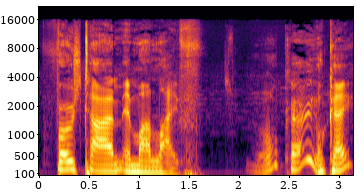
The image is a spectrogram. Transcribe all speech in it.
First time in my life. Okay. Okay.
